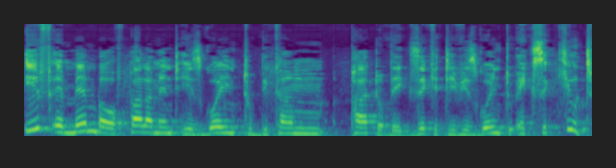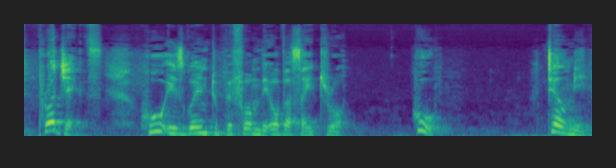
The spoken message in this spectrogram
if a member of parliament is going to become part of the executive, is going to execute projects, who is going to perform the oversight role? Who? Tell me,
